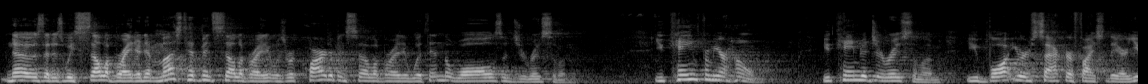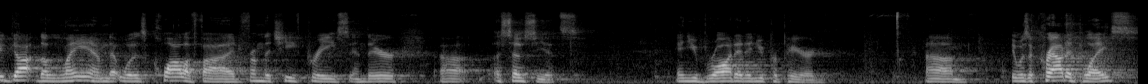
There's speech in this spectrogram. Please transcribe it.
knows that as we celebrate it, it must have been celebrated, it was required to have been celebrated within the walls of Jerusalem. You came from your home. You came to Jerusalem. You bought your sacrifice there. You got the lamb that was qualified from the chief priests and their uh, associates. And you brought it and you prepared. Um, it was a crowded place.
